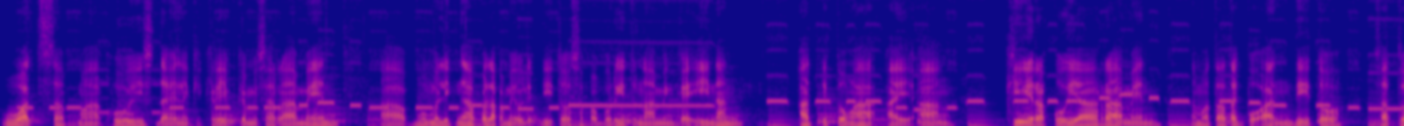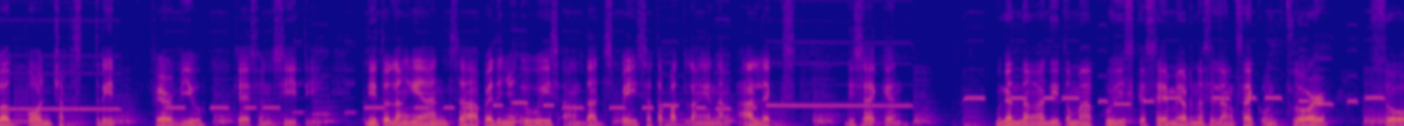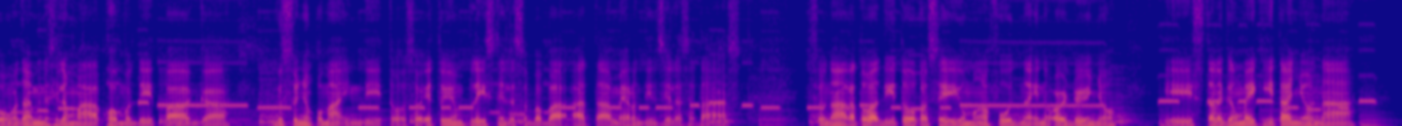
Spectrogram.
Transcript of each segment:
What's up mga kuys? Dahil nagkikrave kami sa ramen, ah, bumalik nga pala kami ulit dito sa paborito naming kainan. At ito nga ay ang Kira Kuya Ramen na matatagpuan dito sa 12 Ponchak Street, Fairview, Quezon City. Dito lang yan sa pwede nyong i-waste ang dad space sa tapat lang yan ng Alex II. Maganda nga dito mga quiz kasi meron na silang second floor. So madami na silang ma-accommodate pag ah, gusto nyong kumain dito. So ito yung place nila sa baba at ah, meron din sila sa taas. So nakakatuwa dito kasi yung mga food na in-order nyo is talagang makikita nyo na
